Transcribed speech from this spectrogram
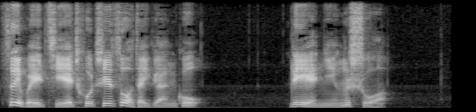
最为杰出之作的缘故。列宁说。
